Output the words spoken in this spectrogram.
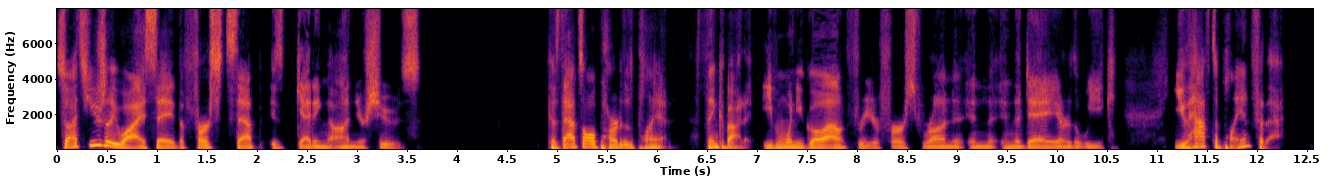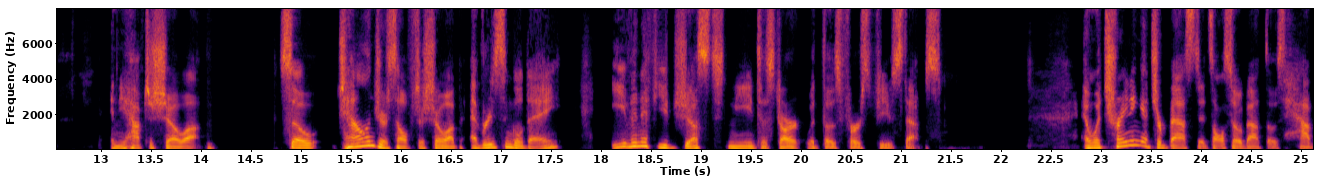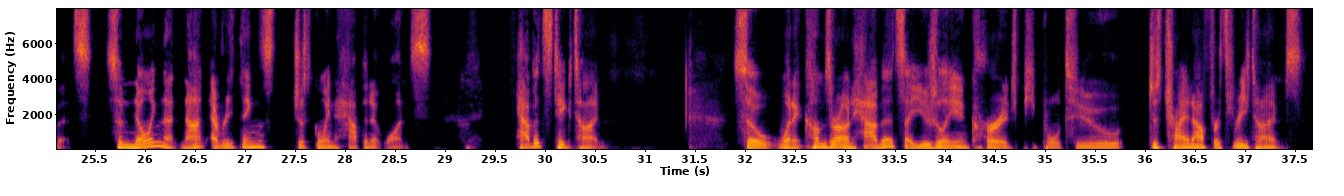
So that's usually why I say the first step is getting on your shoes. Because that's all part of the plan. Think about it. Even when you go out for your first run in the in the day or the week, you have to plan for that. And you have to show up. So challenge yourself to show up every single day even if you just need to start with those first few steps. And with training at your best, it's also about those habits. So knowing that not everything's just going to happen at once. Habits take time. So when it comes around habits, I usually encourage people to just try it out for three times.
